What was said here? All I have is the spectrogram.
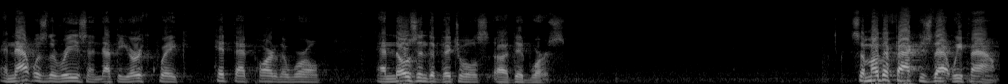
and that was the reason that the earthquake hit that part of the world, and those individuals uh, did worse. Some other factors that we found.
